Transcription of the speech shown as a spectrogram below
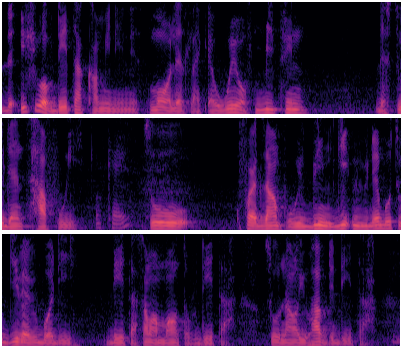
the issue of data coming in is more or less like a way of meeting the students halfway. Okay. So, for example, we've been, we've been able to give everybody data, some amount of data. So now you have the data, mm.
